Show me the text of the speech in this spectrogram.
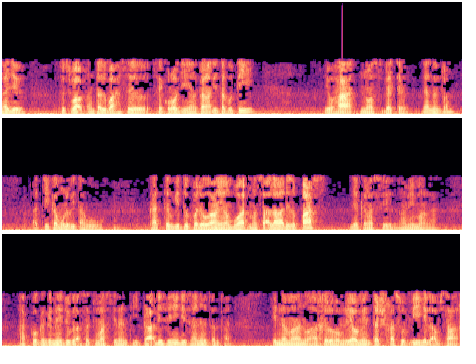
saja. Itu sebab antara bahasa psikologi yang sangat ditakuti your heart knows better. Kan tuan-tuan? Hati kamu lebih tahu kata begitu kepada orang yang buat masalah dia lepas dia akan rasa ah memanglah aku akan kena juga satu masa nanti tak di sini di sana tuan-tuan Innama nu'akhiruhum liyaumin tashkhasu fihi al-absar.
